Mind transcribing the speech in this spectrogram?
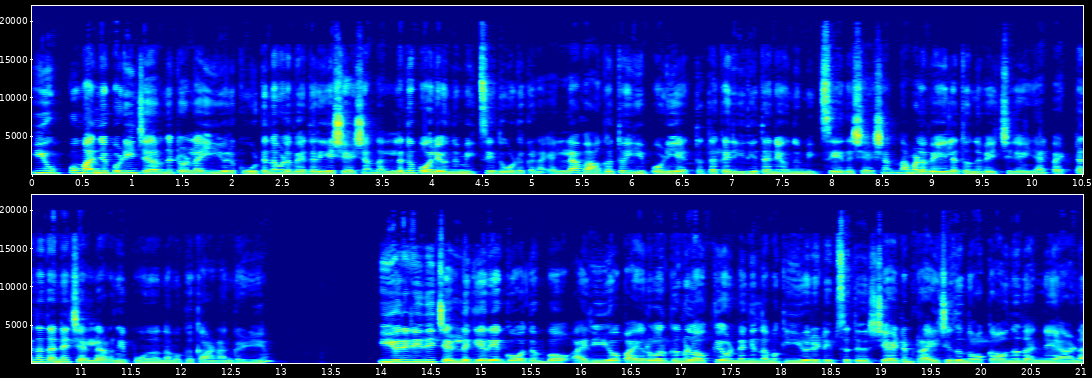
ഈ ഉപ്പും മഞ്ഞൾപ്പൊടിയും ചേർന്നിട്ടുള്ള ഈ ഒരു കൂട്ട് നമ്മൾ വെതറിയ ശേഷം നല്ലതുപോലെ ഒന്ന് മിക്സ് ചെയ്ത് കൊടുക്കണം. എല്ലാ ഭാഗത്തും ഈ പൊടി എത്തത്തക്ക രീതിയിൽ തന്നെ ഒന്ന് മിക്സ് ചെയ്ത ശേഷം നമ്മൾ വെയിലത്തൊന്ന് വെച്ച് കഴിഞ്ഞാൽ പെട്ടെന്ന് തന്നെ ചെല്ലിറങ്ങി പോകുന്നത് നമുക്ക് കാണാൻ കഴിയും. ഈ ഒരു രീതി ചെള്ള് കയറിയ ഗോതമ്പോ അരിയോ പയറുവർഗങ്ങളോ ഒക്കെ ഉണ്ടെങ്കിൽ നമുക്ക് ഈ ഒരു ടിപ്സ് തീർച്ചയായിട്ടും ട്രൈ ചെയ്ത് നോക്കാവുന്ന തന്നെയാണ്.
